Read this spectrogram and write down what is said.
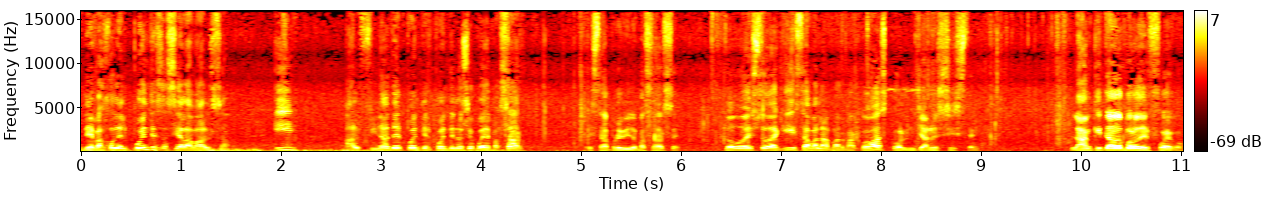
Debajo del puente se hacía la balsa. Y al final del puente, el puente no se puede pasar. Está prohibido pasarse. Todo esto de aquí estaban las barbacoas, con, ya no existen. La han quitado por lo del fuego.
